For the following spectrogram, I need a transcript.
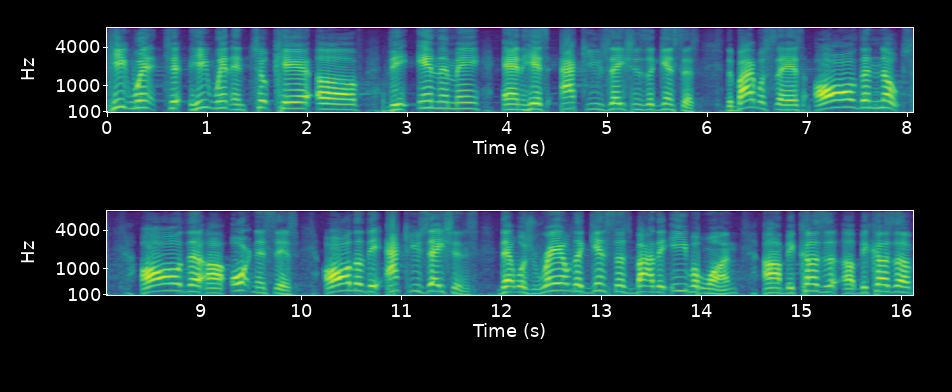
he went, to, he went and took care of the enemy and his accusations against us. The Bible says all the notes, all the uh, ordinances, all of the accusations that was railed against us by the evil one uh, because, of, uh, because of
